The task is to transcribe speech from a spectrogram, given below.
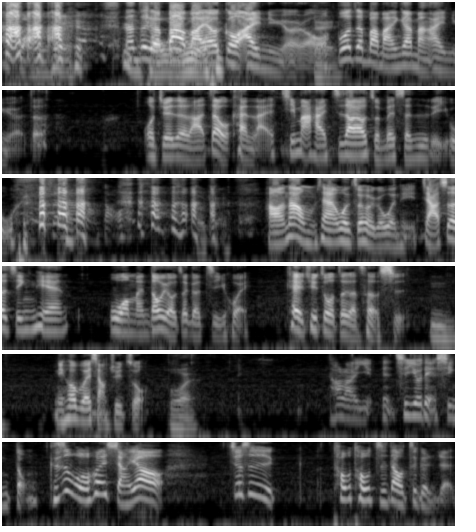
那这个爸爸要够爱女儿哦。不过这爸爸应该蛮爱女儿的，我觉得啦，在我看来，起码还知道要准备生日礼物。好，那我们现在问最后一个问题：假设今天我们都有这个机会，可以去做这个测试，嗯，你会不会想去做？不会，好了，也其实有点心动，可是我会想要，就是偷偷知道这个人，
